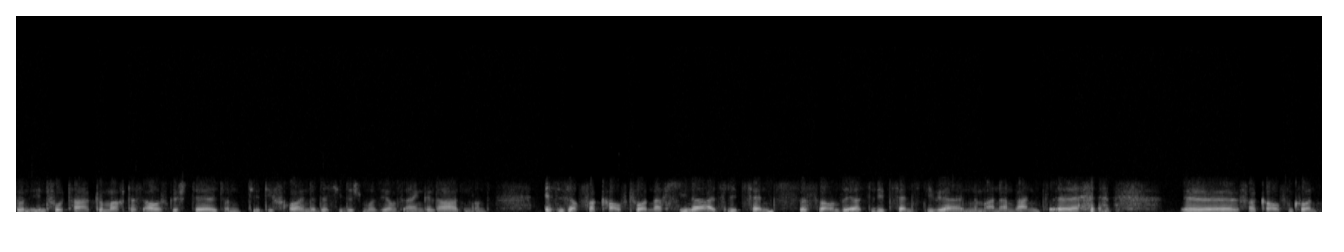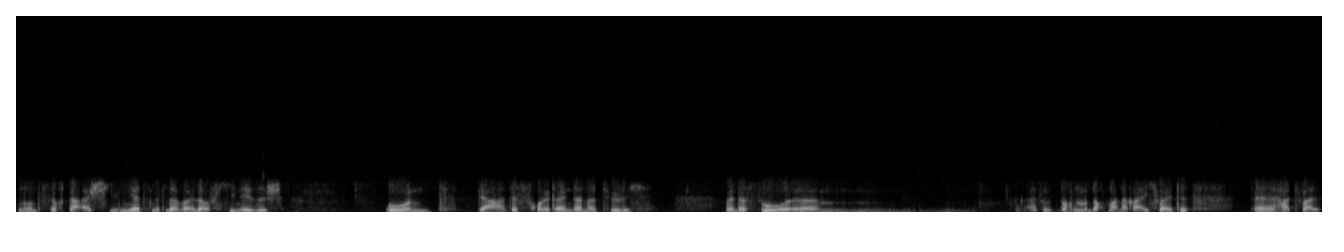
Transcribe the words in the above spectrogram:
so einen Infotag gemacht, das ausgestellt und die, die, Freunde des Jüdischen Museums eingeladen. Und es ist auch verkauft worden nach China als Lizenz. Das war unsere erste Lizenz, die wir in einem anderen Land äh, äh, verkaufen konnten und ist auch da erschienen jetzt mittlerweile auf Chinesisch. Und ja, das freut einen dann natürlich, wenn das so ähm, also noch, noch mal eine Reichweite äh, hat, weil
